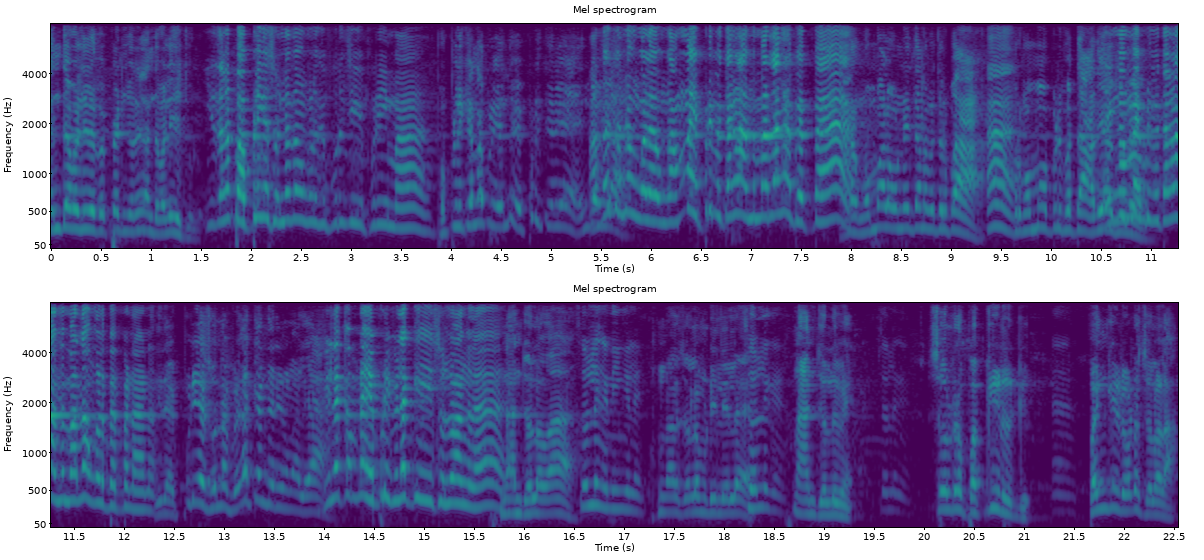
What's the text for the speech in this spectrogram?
எந்த வழியில பெப்பேன்னு சொன்னீங்க அந்த வழியை சொல்லு. இதெல்லாம் பப்ளிக்கா சொன்னதான் உங்களுக்கு புரிஞ்சு புரியுமா? பப்ளிக் என்ன எந்த எப்படி தெரியும்? அதான் சொன்ன உங்களை உங்க அம்மா எப்படி பெத்தாங்களோ அந்த மாதிரி தாங்க பெப்பேன் உங்க அம்மால உன்னை தானே ஆ. அப்புறம் உங்க அம்மா எப்படி பார்த்தா? அதே எங்க அம்மா எப்படி பெத்தாங்களோ அந்த மாதிரி தான் உங்களை பெப்பேன் நான். இதை எப்படியே சொன்னா விளக்கம் தெரியணுமா இல்லையா? விளக்கம்னா எப்படி விளக்கி சொல்லுவாங்களே? நான் சொல்லவா? சொல்லுங்க நீங்களே. உன்னால சொல்ல முடியல சொல்லுங்க. நான் சொல்லுவேன். சொல்லுங்க. சொல்ற பக்கீடு இருக்கு. பங்கீடோட சொல்லலாம்.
